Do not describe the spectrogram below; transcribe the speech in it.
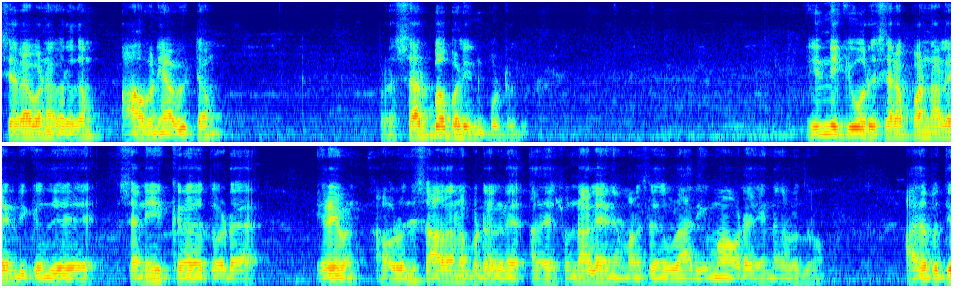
சிரவண விரதம் ஆவணி அவிட்டம் அப்புறம் சர்ப பலின்னு போட்டிருக்கு. இன்றைக்கி ஒரு சிறப்பான நாள் இன்னைக்கு வந்து சனி கிரகத்தோட இறைவன். அவர் வந்து சாதாரணப்பட்ட கிடையாது. அதை சொன்னாலே என் மனசில் ஒரு அதிகமாக எண்ணங்கள் வந்துடும் அதை பற்றி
